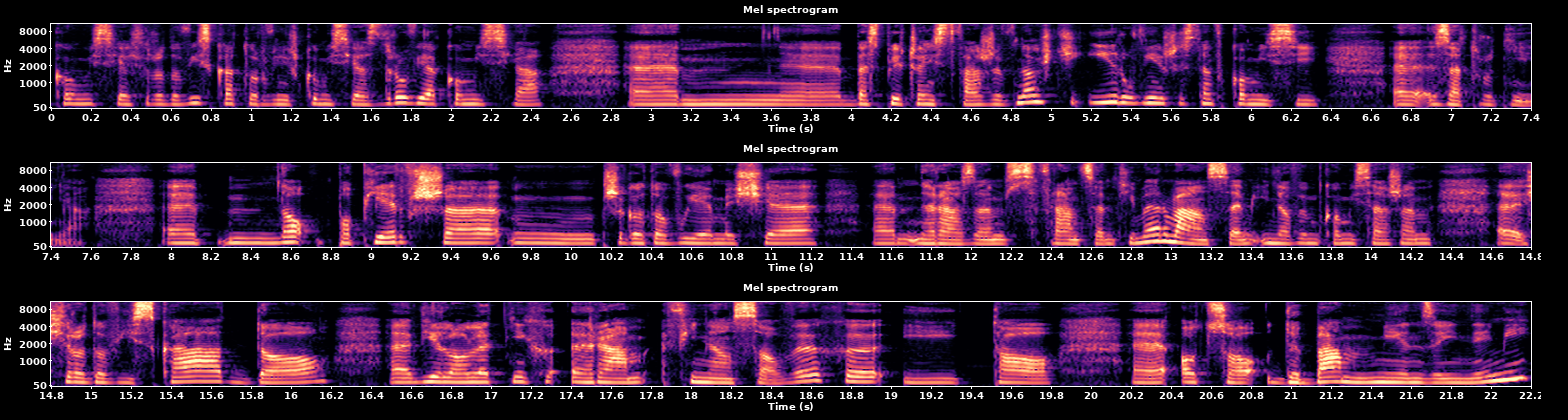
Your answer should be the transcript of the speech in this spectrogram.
Komisja Środowiska to również Komisja Zdrowia, Komisja Bezpieczeństwa Żywności i również jestem w Komisji e, Zatrudnienia. E, no, po pierwsze przygotowujemy się razem z Francem Timmermansem i nowym komisarzem środowiska do wieloletnich ram finansowych i to, o co dbam między innymi,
